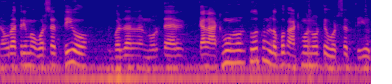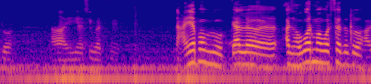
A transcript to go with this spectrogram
નવરાત્રિમાં વરસાદ થયો. બધાના નોરતા કાલ આઠમું નોરતું હતું ને લગભગ આઠમા નોરતે વરસાદ થયો હતો હા એ હસી વાત છે. અહીંયા પણ કાલ આજ સવારમાં વરસાદ હતો. હા,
